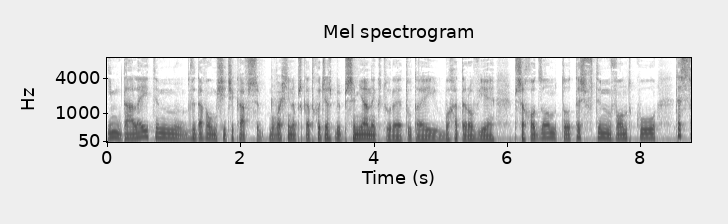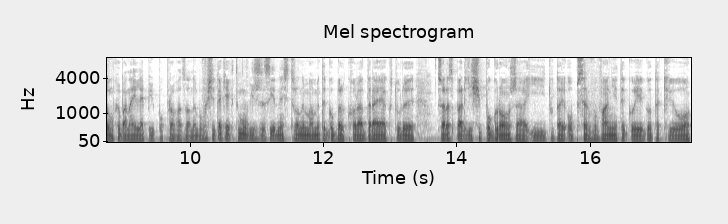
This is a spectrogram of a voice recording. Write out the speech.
im dalej, tym wydawał mi się ciekawszy, bo właśnie na przykład chociażby przemiany, które tutaj bohaterowie przechodzą, to też w tym wątku też są chyba najlepiej poprowadzone, bo właśnie tak jak ty mówisz, że z jednej strony mamy tego Belkora Draja, który coraz bardziej się pogrąża i tutaj obserwowanie tego jego takiego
